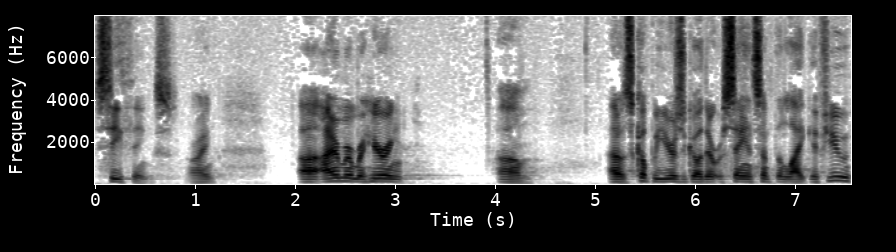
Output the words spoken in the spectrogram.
see things. All right. Uh, I remember hearing um, it was a couple years ago that were saying something like if you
